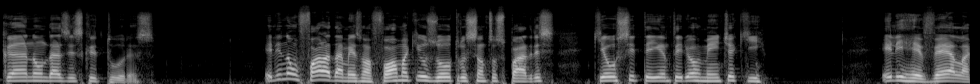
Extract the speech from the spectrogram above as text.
cânon das Escrituras. Ele não fala da mesma forma que os outros santos padres que eu citei anteriormente aqui. Ele revela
